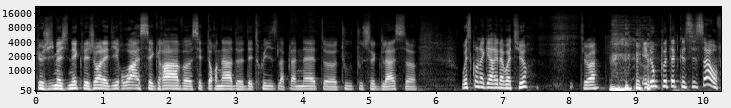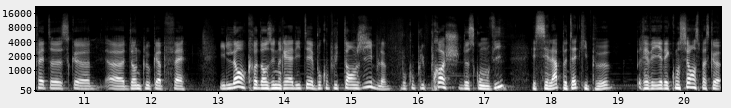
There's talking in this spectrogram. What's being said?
que j'imaginais que les gens allaient dire Ouah, c'est grave, ces tornades détruisent la planète, tout, tout se glace. Où est-ce qu'on a garé la voiture? Tu vois? Et donc peut-être que c'est ça en fait ce que euh, Don't Look Up fait. Il l'ancre dans une réalité beaucoup plus tangible, beaucoup plus proche de ce qu'on vit. Et c'est là peut-être qu'il peut réveiller les consciences parce que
